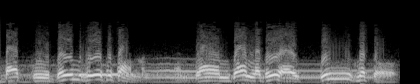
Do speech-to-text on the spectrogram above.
back to Dangerous Performance and Brian Donlevy as Steve Mitchell.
